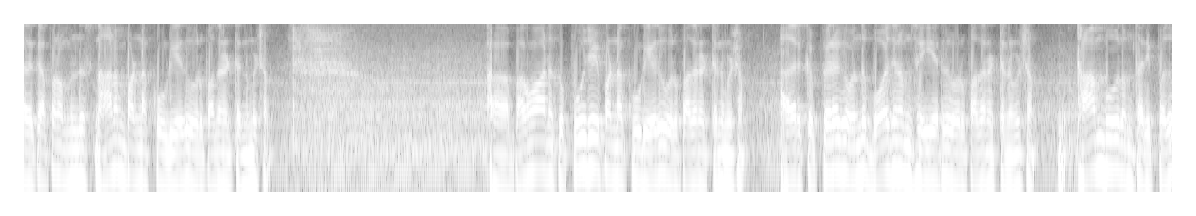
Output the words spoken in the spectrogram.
அதுக்கப்புறம் வந்து ஸ்நானம் பண்ணக்கூடியது ஒரு பதினெட்டு நிமிஷம். பகவானுக்கு பூஜை பண்ணக்கூடியது ஒரு பதினெட்டு நிமிஷம். அதற்கு பிறகு வந்து போஜனம் செய்கிறது ஒரு பதினெட்டு நிமிஷம். தாம்பூலம் தரிப்பது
